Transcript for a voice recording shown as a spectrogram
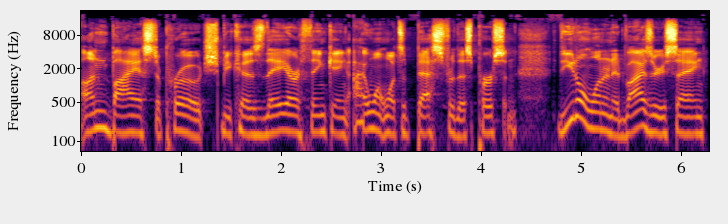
unbiased approach because they are thinking, I want what's best for this person. You don't want an advisor who's saying,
